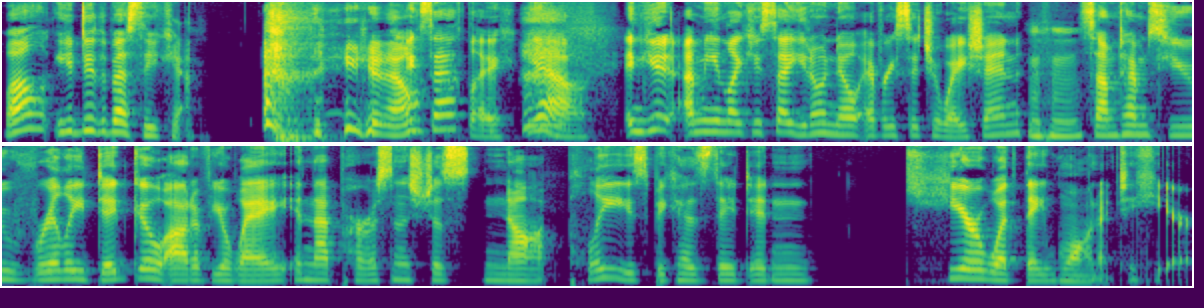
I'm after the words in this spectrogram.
Well you do the best that you can you know Exactly. Yeah. And you, I mean, like you said, you don't know every situation. hmm Sometimes you really did go out of your way, and that person's just not pleased because they didn't hear what they wanted to hear.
